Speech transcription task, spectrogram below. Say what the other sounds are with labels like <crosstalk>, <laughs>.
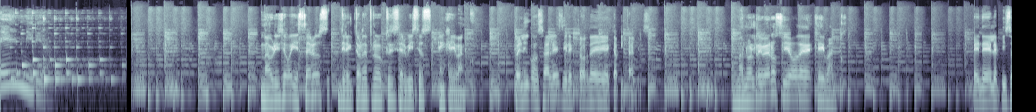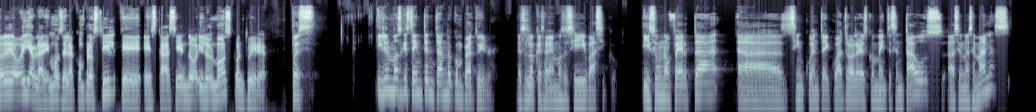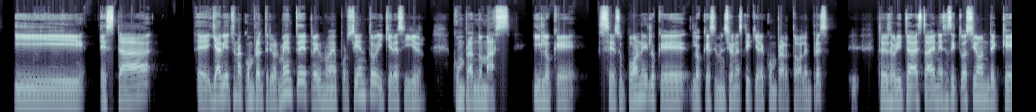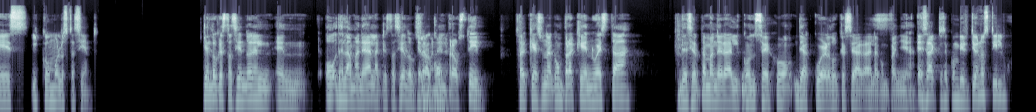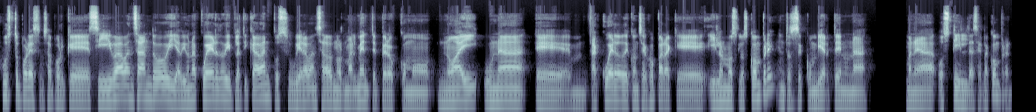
Hey Media. Mauricio Ballesteros, director de productos y servicios en Hey Banco. Félix González, director de capitales. Manuel Rivero, CEO de Hey Banco. En el episodio de hoy hablaremos de la compra hostil que está haciendo Elon Musk con Twitter. Pues Elon Musk está intentando comprar Twitter. Eso es lo que sabemos así básico. Hizo una oferta a 54 dólares con 20 centavos hace unas semanas y está, eh, ya había hecho una compra anteriormente, trae un 9% y quiere seguir comprando más. Y lo que se supone y lo que, lo que se menciona es que quiere comprar toda la empresa. Entonces ahorita está en esa situación de qué es y cómo lo está haciendo. ¿Qué es lo que está haciendo en, en o de la manera en la que está haciendo? Es una compra hostil. O sea, que es una compra que no está de cierta manera el consejo de acuerdo que se haga de la compañía. Exacto, se convirtió en hostil justo por eso, o sea, porque si iba avanzando y había un acuerdo y platicaban, pues hubiera avanzado normalmente, pero como no hay un eh, acuerdo de consejo para que Elon Musk los compre, entonces se convierte en una manera hostil de hacer la compra.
